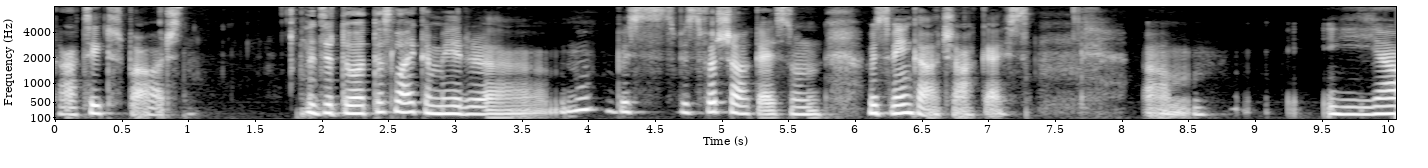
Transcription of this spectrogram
kā citus pārus. Līdz ar to tas laikam ir nu, vis, visforšākais un visvienkāršākais. Um, jā,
